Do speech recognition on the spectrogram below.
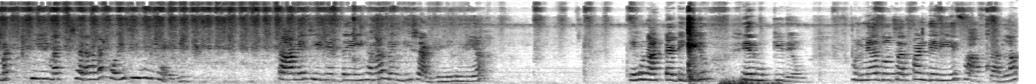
ਮੱਛੀ ਮੱਛਰ ਹਨਾ ਕੋਈ ਚੀਜ਼ ਨਹੀਂ ਹੈਗੀ। ਤਾਂ ਮੈਂ ਚੀਜ਼ ਏਦਾਂ ਹੀ ਹਨਾ ਨੰਗੀ ਛੱਡ ਦਿੰਨੀ ਹੁੰਦੀ ਆ। ਤੇ ਹੁਣ ਆਟਾ ਟਿਕ ਜੂ, ਫਿਰ ਮੁੱਕੀ ਦਿਓ ਹੁਣ ਮੈਂ ਦੋ ਚਾਰ ਭਾਂਡੇ ਲਈ ਇਹ ਸਾਫ਼ ਕਰ ਲਾਂ।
